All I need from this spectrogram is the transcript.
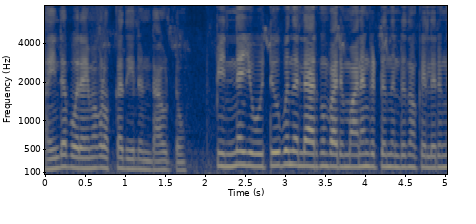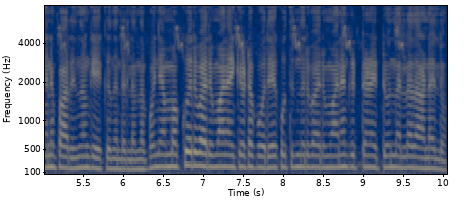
അതിന്റെ പോരായ്മകളൊക്കെ അതിലുണ്ടാവും കേട്ടോ പിന്നെ യൂട്യൂബിൽ നിന്ന് എല്ലാവർക്കും വരുമാനം കിട്ടുന്നുണ്ട് എന്നൊക്കെ എല്ലാവരും ഇങ്ങനെ പറയുന്നതും കേൾക്കുന്നുണ്ടല്ലോ. അപ്പോൾ നമുക്കൊരു വരുമാനം ആയിക്കോട്ടെ. പുരയെ കുത്തുന്നൊരു വരുമാനം കിട്ടണം ഏറ്റവും നല്ലതാണല്ലോ.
